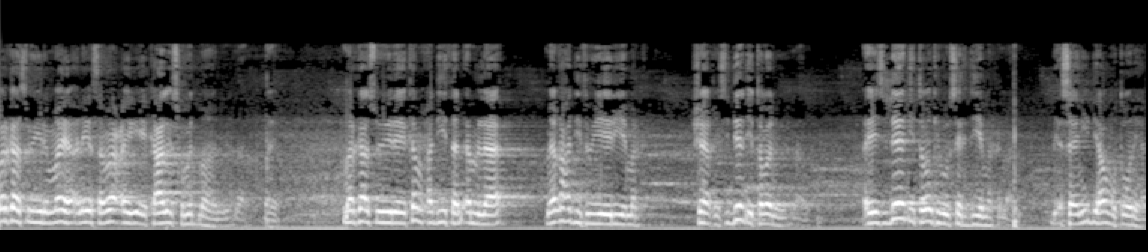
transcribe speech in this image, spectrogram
Markaasuu yidhi maya aniga samaacayga iyo kaaga isku mid maahan. Markaasuu yidhi kam xadiian am laa meeqa xadiiuu yeeriyey marka. Sheekhii siddeed iyo toban. Siddeed iyo tobankii buu sardiyey marka. Biasaaniidiha wa mutuuniha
